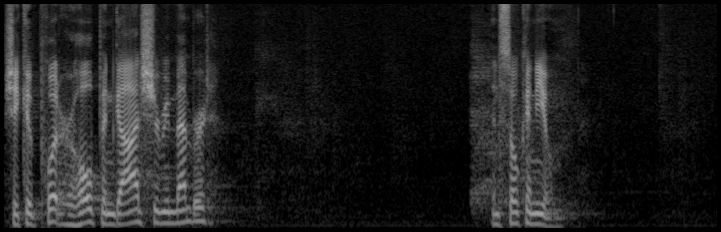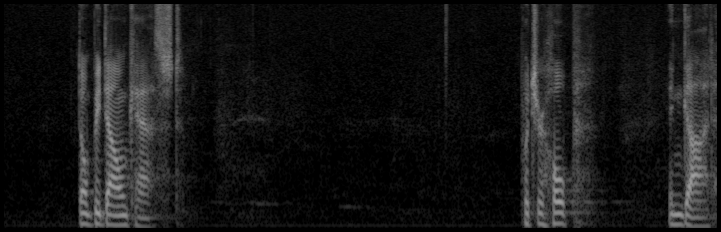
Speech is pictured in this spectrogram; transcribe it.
she could put her hope in God, she remembered. And so can you. Don't be downcast. Put your hope in God,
